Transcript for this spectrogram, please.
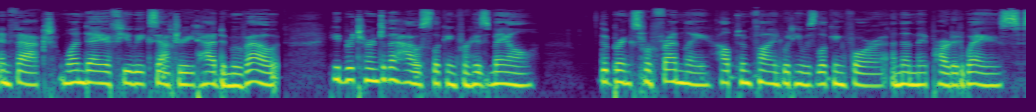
In fact, one day a few weeks after he'd had to move out, he'd returned to the house looking for his mail. The Brinks were friendly, helped him find what he was looking for, and then they parted ways.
